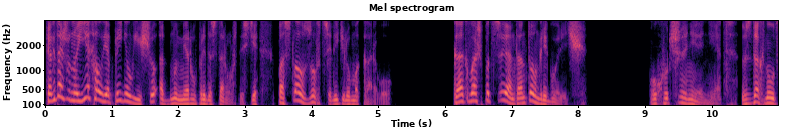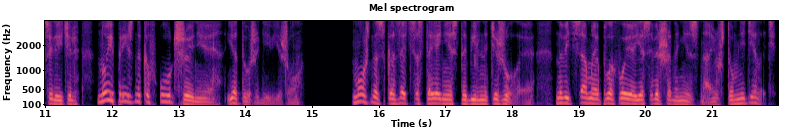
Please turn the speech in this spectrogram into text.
Когда же он уехал, я принял еще одну меру предосторожности. Послал зов целителю Макарову. «Как ваш пациент, Антон Григорьевич?» «Ухудшения нет», — вздохнул целитель. «Но и признаков улучшения я тоже не вижу. Можно сказать, состояние стабильно тяжелое, но ведь самое плохое я совершенно не знаю, что мне делать.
